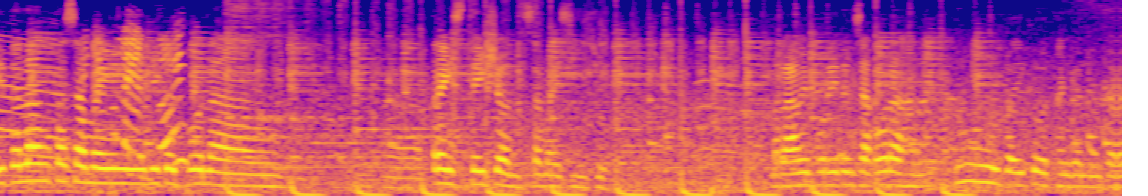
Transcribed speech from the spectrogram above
Dito lang to sa may likod po ng ah, train station sa may Sinju. Marami po rito yung Sakura. Uh, paikot hanggang dito.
